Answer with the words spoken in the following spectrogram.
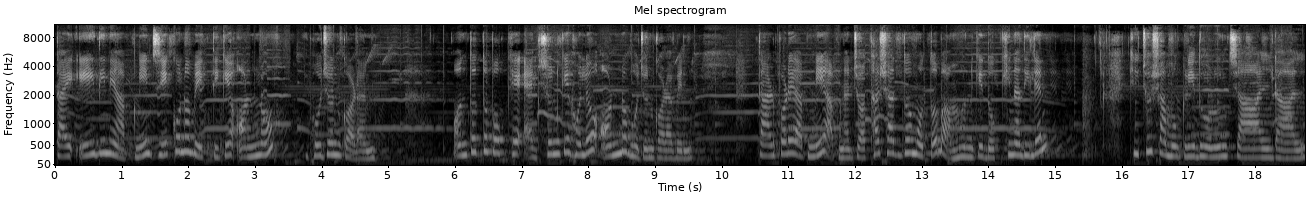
তাই এই দিনে আপনি যে কোনো ব্যক্তিকে অন্ন ভোজন করান। অন্ততপক্ষে একজনকে হলেও অন্ন ভোজন করাবেন। তারপরে আপনি আপনার যথাসাধ্য মতো ব্রাহ্মণকে দক্ষিণা দিলেন। কিছু সামগ্রী ধরুন, চাল, ডাল,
